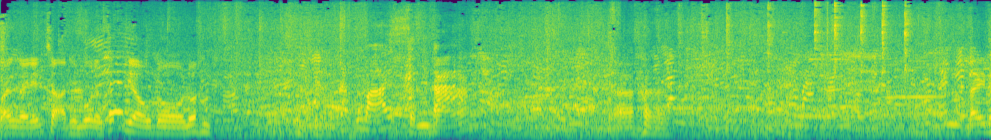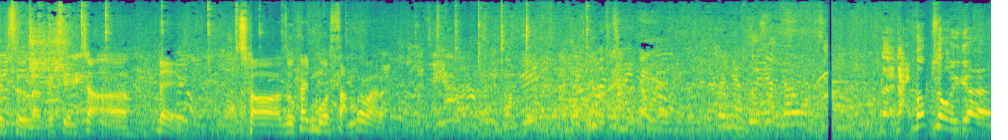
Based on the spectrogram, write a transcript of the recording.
Mọi người đến chợ thì mua được rất nhiều đồ luôn. Sâm đá À, đây thực sự là cái phiên chợ để cho du khách mua sắm các bạn ạ. Lại đại bốc rồi kìa.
